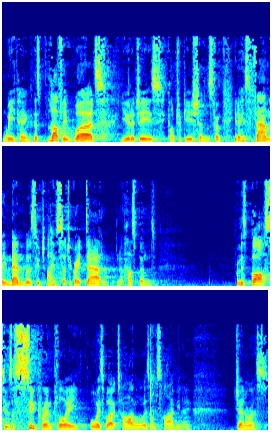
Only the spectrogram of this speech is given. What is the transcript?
weeping, there's lovely words, eulogies, contributions from, you know, his family members who, I have such a great dad and, and husband, from his boss, who was a super employee, always worked hard, always on time, you know, generous.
